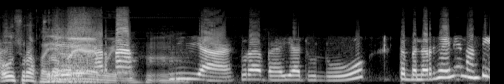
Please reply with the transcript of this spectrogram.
Oh, Surabaya. Surabaya. Iya, karena ya. Iya Surabaya dulu. Sebenarnya ini nanti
